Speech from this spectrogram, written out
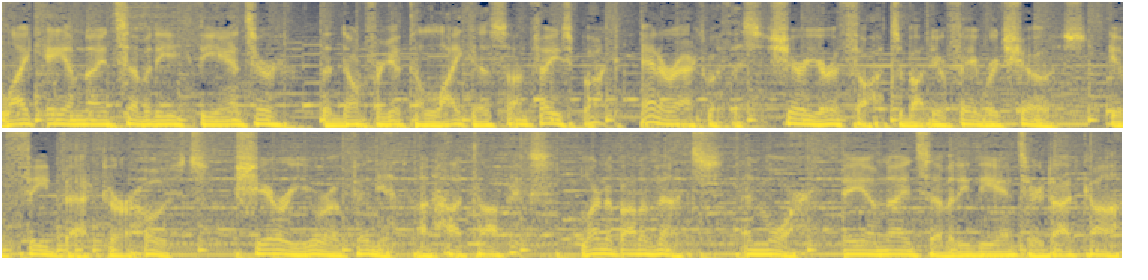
Like AM 970, The Answer? Then don't forget to like us on Facebook. Interact with us. Share your thoughts about your favorite shows. Give feedback to our hosts. Share your opinion on hot topics. Learn about events and more. AM970TheAnswer.com.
